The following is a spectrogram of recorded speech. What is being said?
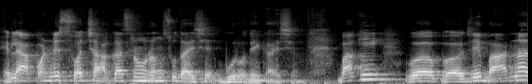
એટલે આપણને સ્વચ્છ આકાશનો રંગ શું થાય છે? ભૂરો દેખાય છે. બાકી જે બહારના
